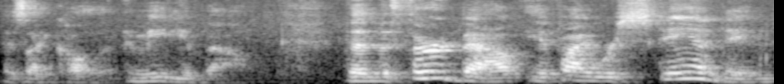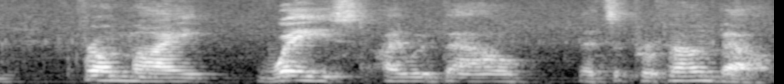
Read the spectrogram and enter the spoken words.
as I call it, a medium bow. Then the third bow, if I were standing from my waist, I would bow, that's a profound bow.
